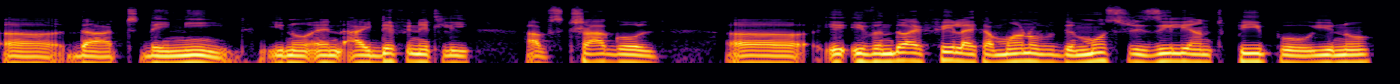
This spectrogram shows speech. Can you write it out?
uh, that they need you know. And i definitely have struggled uh, even though I feel like I'm one of the most resilient people, you know,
